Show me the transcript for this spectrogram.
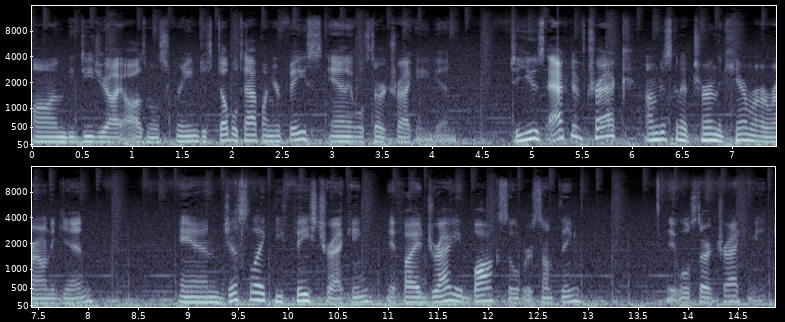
on the DJI Osmo screen, just double tap on your face and it will start tracking again. To use active track, I'm just going to turn the camera around again, and just like the face tracking, if I drag a box over something, it will start tracking it.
